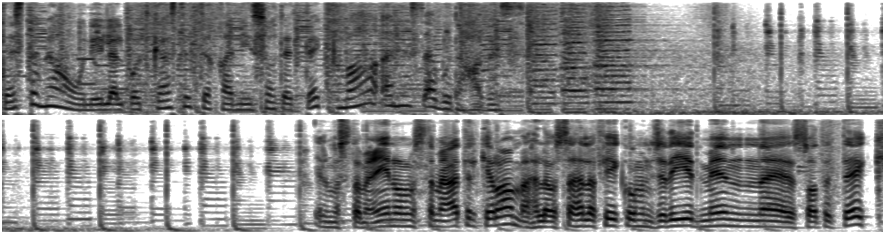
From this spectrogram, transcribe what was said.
تستمعون إلى البودكاست التقني صوت التك مع أنس أبو دعابس المستمعين والمستمعات الكرام أهلا وسهلا فيكم من جديد من صوت التك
